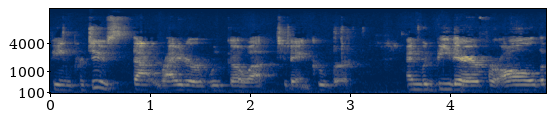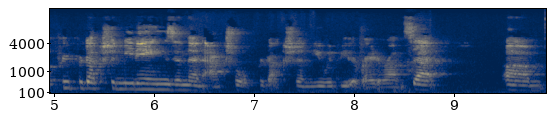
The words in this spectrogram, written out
being produced, that writer would go up to Vancouver and would be there for all the pre-production meetings and then actual production. You would be the writer on set. Um,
